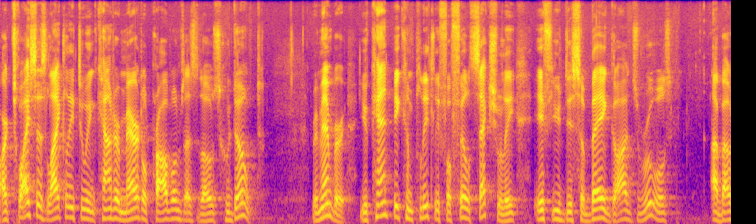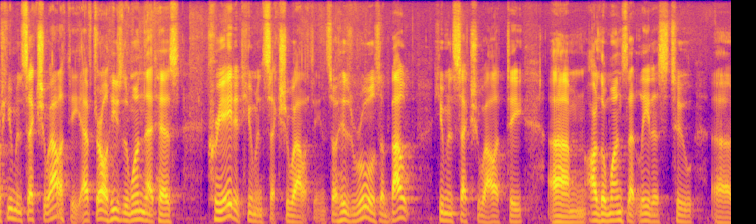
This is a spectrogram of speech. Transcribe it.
are twice as likely to encounter marital problems as those who don't. Remember, you can't be completely fulfilled sexually if you disobey God's rules about human sexuality. After all, He's the one that has created human sexuality. And so His rules about human sexuality um, are the ones that lead us to uh,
